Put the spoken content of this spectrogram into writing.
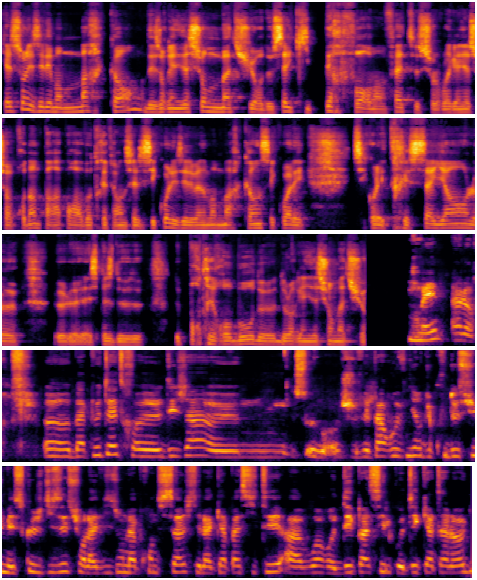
quels sont les éléments marquants des organisations matures, de celles qui performent en fait sur l'organisation apprenante par rapport à votre référentiel. C'est quoi les éléments marquants? C'est quoi les, c'est quoi les traits saillants, l'espèce le, de, de, portrait robot de, de l'organisation mature? Ouais, alors euh, bah peut-être euh, déjà, euh, je ne vais pas revenir du coup dessus, mais ce que je disais sur la vision de l'apprentissage, c'est la capacité à avoir dépassé le côté catalogue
